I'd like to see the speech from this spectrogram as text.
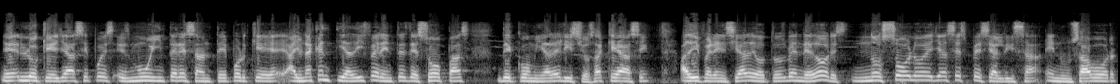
Eh, lo que ella hace pues es muy interesante porque hay una cantidad diferente de sopas, de comida deliciosa que hace, a diferencia de otros vendedores. No solo ella se especializa en un sabor,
